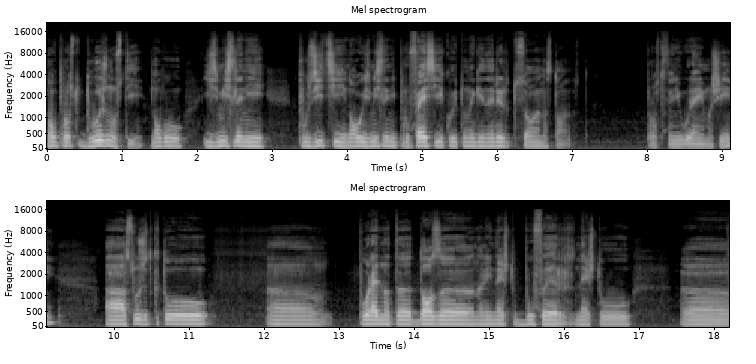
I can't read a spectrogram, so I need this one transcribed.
много просто длъжности, много измислени позиции, много измислени професии, които не генерират особена стоеност. Просто в едни големи машини. А, служат като а, поредната доза, нали, нещо буфер, нещо а,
